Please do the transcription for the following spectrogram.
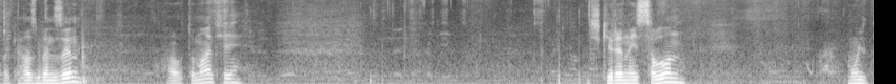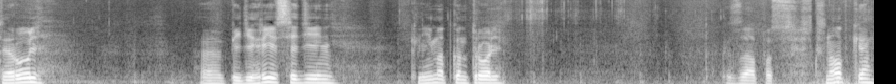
Так, газ бензин, автоматі. Шкіряний салон, мультируль, е, підігрів сидінь, клімат-контроль. Запуск з кнопки.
